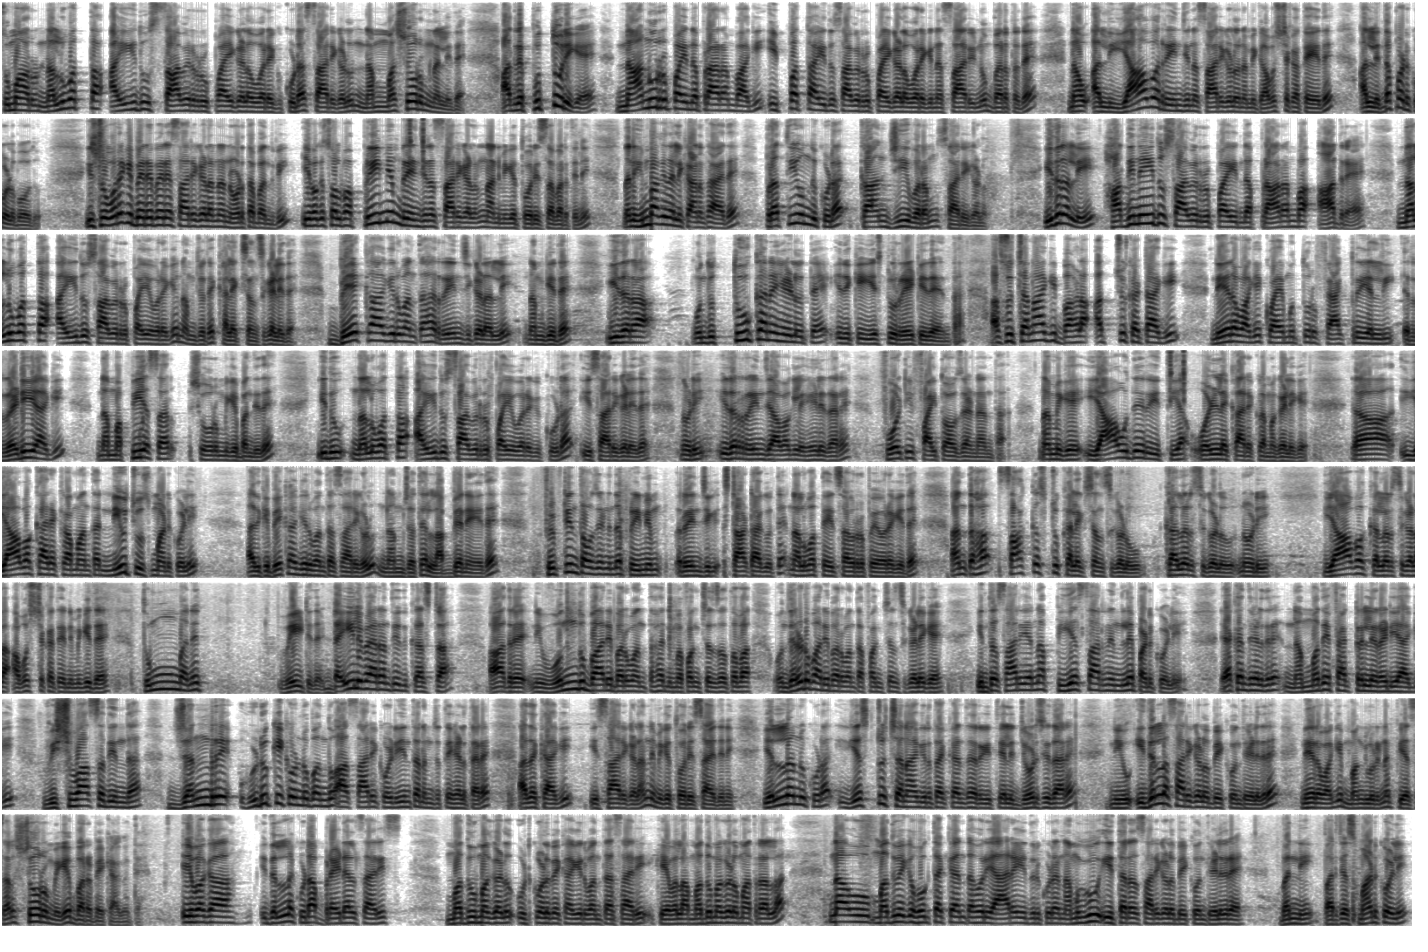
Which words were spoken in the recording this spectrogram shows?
ಸುಮಾರು ನಲವತ್ತ ಐದು ಸಾವಿರ ರೂಪಾಯಿಗಳವರೆಗೂ ಕೂಡ ಸಾರಿಗಳು ನಮ್ಮ ಶೋರೂಮ್ನಲ್ಲಿದೆ. ಆದರೆ ಪುತ್ತೂರಿಗೆ ನಾನ್ನೂರು ರೂಪಾಯಿಂದ ಪ್ರಾರಂಭ ಆಗಿ ಇಪ್ಪತ್ತೈದು ಸಾವಿರ ರೂಪಾಯಿಗಳವರೆಗಿನ ಸಾರಿನೂ ಬರ್ತದೆ. ನಾವು ಅಲ್ಲಿ ಯಾವ ರೇಂಜಿನ ಸಾರಿಗಳು ನಮಗೆ ಅವಶ್ಯಕತೆ ಇದೆ ಅಲ್ಲಿಂದ ಪಡ್ಕೊಳ್ಬೋದು ಇಷ್ಟರವರೆಗೆ ಬೇರೆ ಬೇರೆ ಸಾರಿಗಳನ್ನು ನೋಡ್ತಾ ಬಂದ್ವಿ. ಇವಾಗ ಸ್ವಲ್ಪ ಪ್ರೀಮಿಯಂ ರೇಂಜಿನ ಸಾರಿಗಳನ್ನು ನಾನು ನಿಮಗೆ ತೋರಿಸ್ತಾ ಬರ್ತೀನಿ. ನನ್ನ ಹಿಂಭಾಗದಲ್ಲಿ ಕಾಣ್ತಾ ಇದೆ. ಪ್ರತಿಯೊಂದು ಕೂಡ ಕಾಂಜೀವರಂ ಸಾರಿಗಳು. ಇದರಲ್ಲಿ ಹದಿನೈದು ಸಾವಿರ ರೂಪಾಯಿಯಿಂದ ಪ್ರಾರಂಭ ಆದರೆ ನಲವತ್ತ ಐದು ಸಾವಿರ ರೂಪಾಯಿವರೆಗೆ ನಮ್ಮ ಜೊತೆ ಕಲೆಕ್ಷನ್ಸ್ಗಳಿದೆ. ಬೇಕಾಗಿರುವಂತಹ ರೇಂಜ್ಗಳಲ್ಲಿ ನಮಗಿದೆ. ಇದರ ಒಂದು ತೂಕನೇ ಹೇಳುತ್ತೆ, ಇದಕ್ಕೆ ಎಷ್ಟು ರೇಟ್ ಇದೆ ಅಂತ. ಅಷ್ಟು ಚೆನ್ನಾಗಿ, ಬಹಳ ಅಚ್ಚುಕಟ್ಟಾಗಿ, ನೇರವಾಗಿ ಕೊಯಮತ್ತೂರು ಫ್ಯಾಕ್ಟ್ರಿಯಲ್ಲಿ ರೆಡಿಯಾಗಿ ನಮ್ಮ ಪಿ ಎಸ್ ಆರ್ ಶೋರೂಮ್ಗೆ ಬಂದಿದೆ. ಇದು ನಲವತ್ತ ಐದು ಸಾವಿರ ರೂಪಾಯಿವರೆಗೂ ಕೂಡ ಈ ಸಾರಿಗಳಿದೆ. ನೋಡಿ, ಇದರ ರೇಂಜ್ ಯಾವಾಗಲೇ ಹೇಳಿದ್ದಾರೆ, ಫೋರ್ಟಿ ಫೈವ್ ತೌಸಂಡ್ ಅಂತ. ನಮಗೆ ಯಾವುದೇ ರೀತಿಯ ಒಳ್ಳೆ ಕಾರ್ಯಕ್ರಮಗಳಿಗೆ. ಯಾವ ಕಾರ್ಯಕ್ರಮ ಅಂತ ನೀವು ಚೂಸ್ ಮಾಡ್ಕೊಳ್ಳಿ. ಅದಕ್ಕೆ ಬೇಕಾಗಿರುವಂಥ ಸಾರಿಗಳು ನಮ್ಮ ಜೊತೆ ಲಭ್ಯನೇ ಇದೆ. ಫಿಫ್ಟೀನ್ ತೌಸಂಡಿಂದ ಪ್ರೀಮಿಯಂ ರೇಂಜಿಗೆ ಸ್ಟಾರ್ಟ್ ಆಗುತ್ತೆ. ನಲವತ್ತೈದು ಸಾವಿರ ರೂಪಾಯಿವರೆಗಿದೆ ಅಂತಹ ಸಾಕಷ್ಟು ಕಲೆಕ್ಷನ್ಸ್ಗಳು ಕಲರ್ಸ್ಗಳು ನೋಡಿ, ಯಾವ ಕಲರ್ಸ್ಗಳ ಅವಶ್ಯಕತೆ ನಿಮಗಿದೆ ತುಂಬಾ ವೆಯ್ಟ್ ಇದೆ. ಡೈಲಿ ವೇರ್ ಅಂತ ಇದು ಕಷ್ಟ. ಆದರೆ ನೀವು ಒಂದು ಬಾರಿ ಬರುವಂತಹ ನಿಮ್ಮ ಫಂಕ್ಷನ್ಸ್ ಅಥವಾ ಒಂದೆರಡು ಬಾರಿ ಬರುವಂಥ ಫಂಕ್ಷನ್ಸ್ಗಳಿಗೆ ಇಂಥ ಸಾರಿಯನ್ನು ಪಿ ಎಸ್ ಆರ್ನಿಂದಲೇ ಪಡ್ಕೊಳ್ಳಿ. ಯಾಕಂತ ಹೇಳಿದ್ರೆ ನಮ್ಮದೇ ಫ್ಯಾಕ್ಟ್ರಿಯಲ್ಲಿ ರೆಡಿಯಾಗಿ ವಿಶ್ವಾಸದಿಂದ ಜನರೇ ಹುಡುಕಿಕೊಂಡು ಬಂದು ಆ ಸಾರಿ ಕೊಡಿ ಅಂತ ನಮ್ಮ ಜೊತೆ ಹೇಳ್ತಾರೆ. ಅದಕ್ಕಾಗಿ ಈ ಸಾರಿಗಳನ್ನು ನಿಮಗೆ ತೋರಿಸ್ತಾ ಇದ್ದೀನಿ. ಎಲ್ಲನೂ ಕೂಡ ಎಷ್ಟು ಚೆನ್ನಾಗಿರ್ತಕ್ಕಂಥ ರೀತಿಯಲ್ಲಿ ಜೋಡಿಸಿದ್ದಾರೆ. ನೀವು ಇದೆಲ್ಲ ಸಾರಿಗಳು ಬೇಕು ಅಂತ ಹೇಳಿದರೆ ನೇರವಾಗಿ ಮಂಗಳೂರಿನ ಪಿ ಎಸ್ ಆರ್ ಶೋರೂಮಿಗೆ ಬರಬೇಕಾಗುತ್ತೆ. ಇವಾಗ ಇದೆಲ್ಲ ಕೂಡ ಬ್ರೈಡಲ್ ಸ್ಯಾರೀಸ್ ಮದುಮಗಳು ಉಟ್ಕೊಳ್ಬೇಕಾಗಿರುವಂಥ ಸಾರಿ. ಕೇವಲ ಮದುಮಗಳು ಮಾತ್ರ ಅಲ್ಲ, ನಾವು ಮದುವೆಗೆ ಹೋಗ್ತಕ್ಕಂಥವ್ರು ಯಾರೇ ಇದ್ರೂ ಕೂಡ ನಮಗೂ ಈ ಥರ ಸಾರಿಗಳು ಬೇಕು ಅಂತ ಹೇಳಿದರೆ ಬನ್ನಿ ಪರ್ಚೇಸ್ ಮಾಡ್ಕೊಳ್ಳಿ.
